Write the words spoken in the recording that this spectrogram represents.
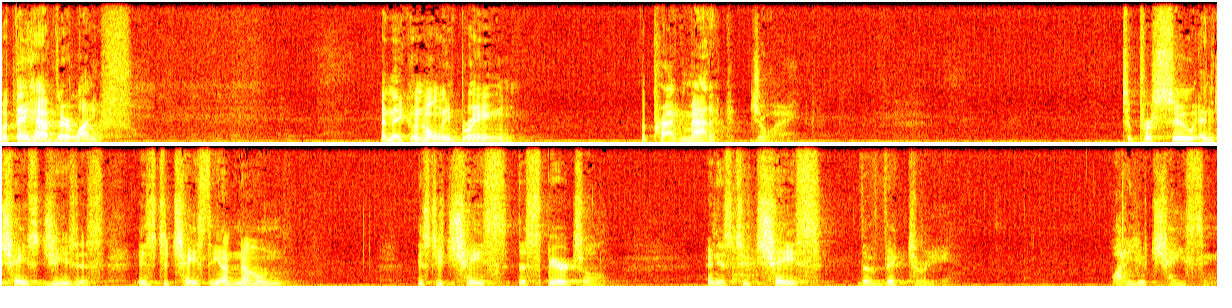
But they have their life and they can only bring the pragmatic joy. To pursue and chase Jesus is to chase the unknown, is to chase the spiritual, and is to chase the victory. What are you chasing?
